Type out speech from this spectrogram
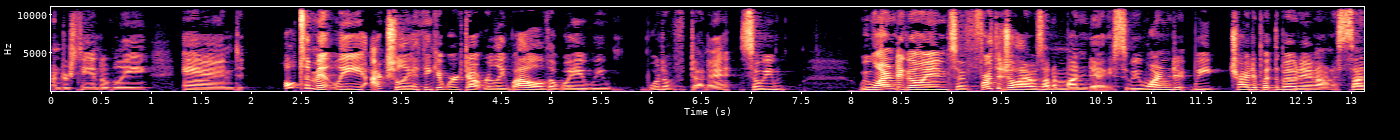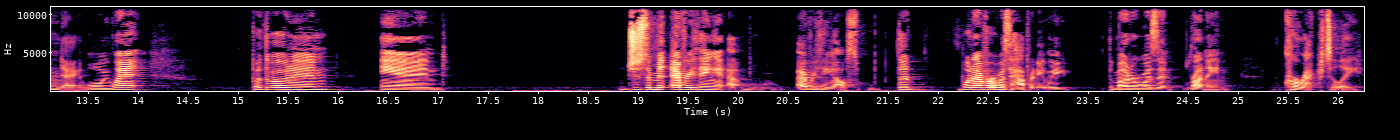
understandably and ultimately actually i think it worked out really well the way we would have done it. So we we wanted to go in so fourth of july was on a monday so we wanted to, we tried to put the boat in on a sunday. Well we went put the boat in and just everything uh, everything else. The whatever was happening we the motor wasn't running correctly.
